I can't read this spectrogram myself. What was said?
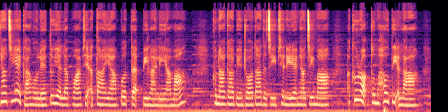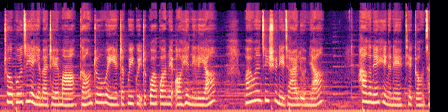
မြောက်ကြီးရဲ့ခေါင်းကိုလည်းသူ့ရဲ့လက်ဖွားဖြင့်အသာယာပုတ်သက်ပေးလိုက်လေရမှာခုနကပင်ဒေါသတကြီးဖြစ်နေတဲ့မြောက်ကြီးမှာအခုတော့သူမဟုတ်သည့်အလားထိုဖိုးကြီးရဲ့ရင်ဘတ်ထဲမှာခေါင်းတိုးဝင်ရင်တကွီကွီတကွာကွာနဲ့အော်ဟစ်နေလေရာဝိုင်းဝန်းကြီးရှုနေကြတဲ့လူအများဟာကနေဟင်ကနေဖြစ်ကုန်ကြ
